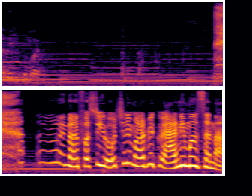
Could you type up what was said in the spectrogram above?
ಅನಿಲ್ ಕುಮಾರ್. ನಾನು ಫಸ್ಟ್ ಯೋಚನೆ ಮಾಡಬೇಕು ಆ್ಯನಿಮಲ್ಸನ್ನು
